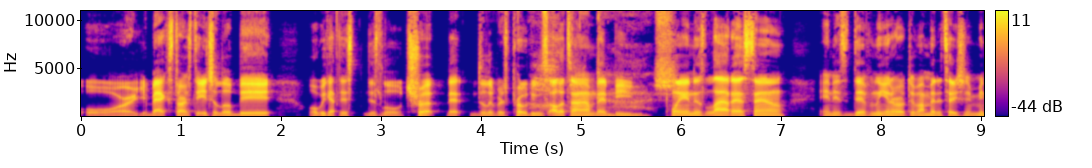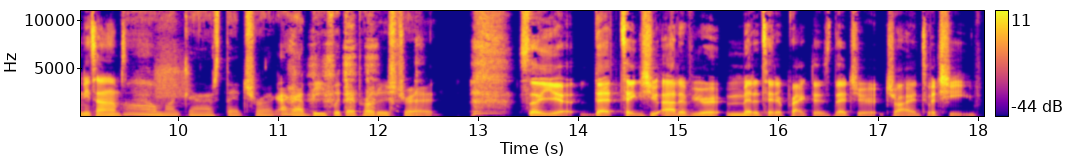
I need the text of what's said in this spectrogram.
or your back starts to itch a little bit or we got this this little truck that delivers produce all the time that'd be oh, playing this loud ass sound and it's definitely interrupted my meditation many times. Oh my gosh, that truck. I got beef with that produce truck. so yeah, that takes you out of your meditative practice that you're trying to achieve.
